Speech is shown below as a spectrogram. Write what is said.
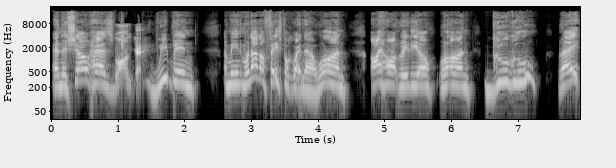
and the show has Long time. we've been. I mean, we're not on Facebook right now. We're on iHeartRadio. We're on Google, right?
